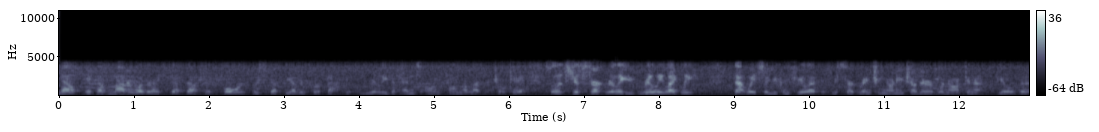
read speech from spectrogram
Now, it doesn't matter whether I step that foot forward or step the other foot back. It really depends on, on the leverage, okay? So let's just start really, really lightly. That way so you can feel it. If we start wrenching on each other, we're not going to feel the,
